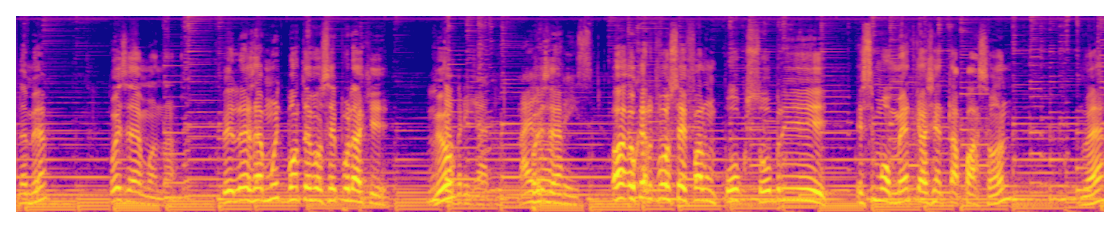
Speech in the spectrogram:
não é mesmo? Pois é, mano. Beleza, é muito bom ter você por aqui. Muito viu? obrigado. Mais pois uma é. vez. Eu quero que você fale um pouco sobre esse momento que a gente está passando, não é?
